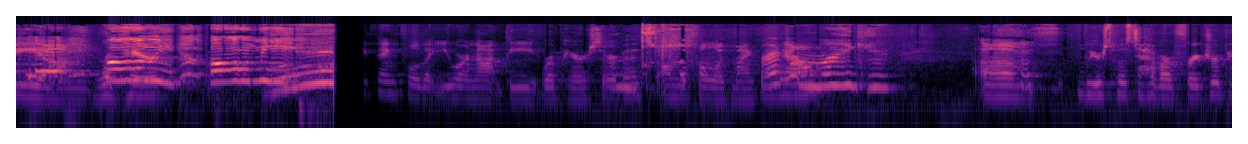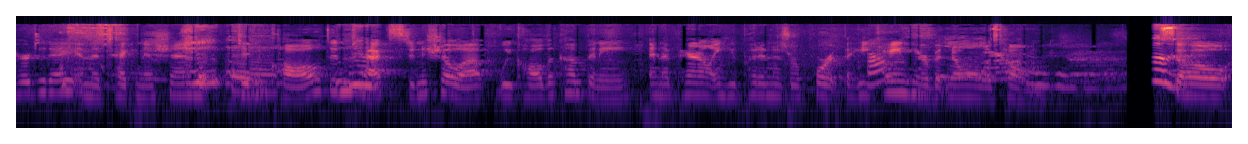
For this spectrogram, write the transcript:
The um, repair- Be thankful that you are not the repair service on the phone with Mike right now. Um, we were supposed to have our fridge repaired today, and the technician didn't call, didn't text, didn't show up. We called the company, and apparently he put in his report that he came here, but no one was home. So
